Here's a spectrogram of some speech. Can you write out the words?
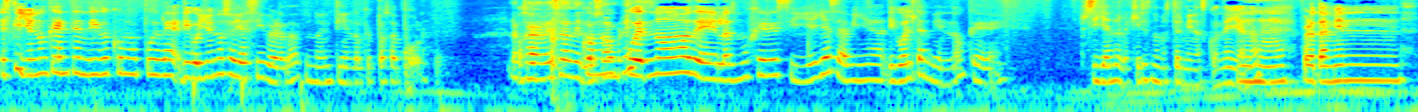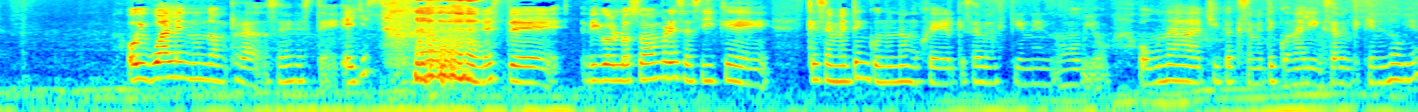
Es que yo nunca he entendido cómo puede. Digo, yo no soy así, ¿verdad? No entiendo qué pasa por. La o sea, cabeza de los ¿Cómo hombres. Pues no, de las mujeres. Y ella sabía. Digo, él también, ¿no? Que si ya no la quieres, nomás terminas con ella, ¿no? Pero también. O igual en uno, para hacer este. Ellas. este. Digo, los hombres así que. Que se meten con una mujer que saben que tiene novio. O una chica que se mete con alguien que saben que tiene novia.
